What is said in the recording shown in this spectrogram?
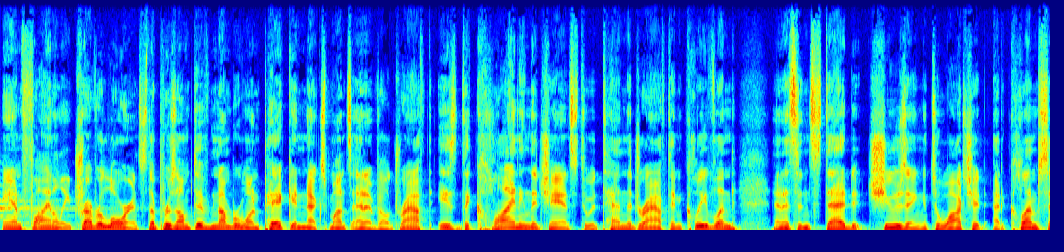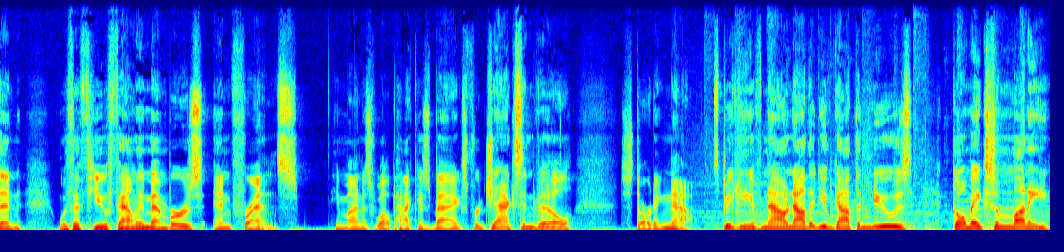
And finally, Trevor Lawrence, the presumptive number one pick in next month's NFL draft, is declining the chance to attend the draft in Cleveland and is instead choosing to watch it at Clemson with a few family members and friends. He might as well pack his bags for Jacksonville starting now. Speaking of now, now that you've got the news, go make some money.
